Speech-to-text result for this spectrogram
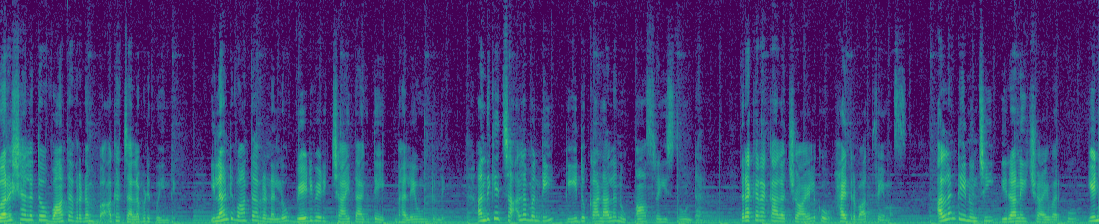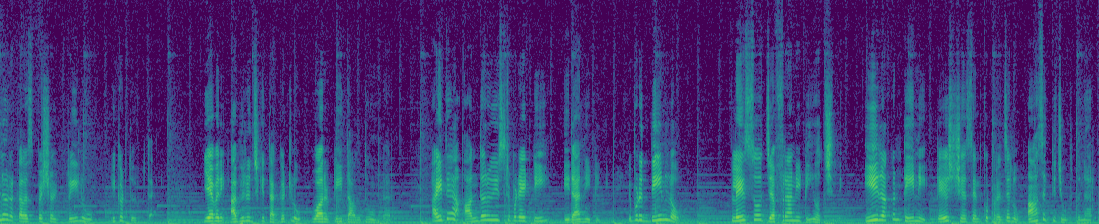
వర్షాలతో వాతావరణం బాగా చల్లబడిపోయింది. ఇలాంటి వాతావరణంలో వేడివేడి ఛాయ్ తాగితే భలే ఉంటుంది. అందుకే చాలామంది టీ దుకాణాలను ఆశ్రయిస్తూ ఉంటారు. రకరకాల ఛాయ్లకు హైదరాబాద్ ఫేమస్. అల్లం టీ నుంచి ఇరానీ ఛాయ్ వరకు ఎన్నో రకాల స్పెషల్ టీలు ఇక్కడ దొరుకుతాయి. ఎవరి అభిరుచికి తగ్గట్లు వారు టీ తాగుతూ ఉంటారు. అయితే అందరూ ఇష్టపడే టీ ఇరానీ టీ. ఇప్పుడు దీనిలో ప్లేసో జఫ్రానీ టీ వచ్చింది. ఈ రకం టీని టేస్ట్ చేసేందుకు ప్రజలు ఆసక్తి చూపుతున్నారు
